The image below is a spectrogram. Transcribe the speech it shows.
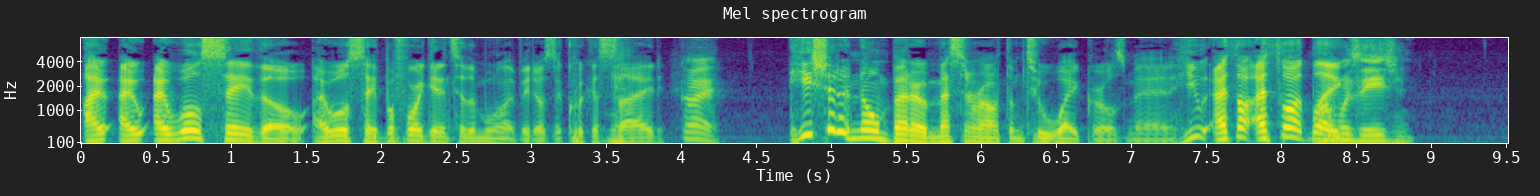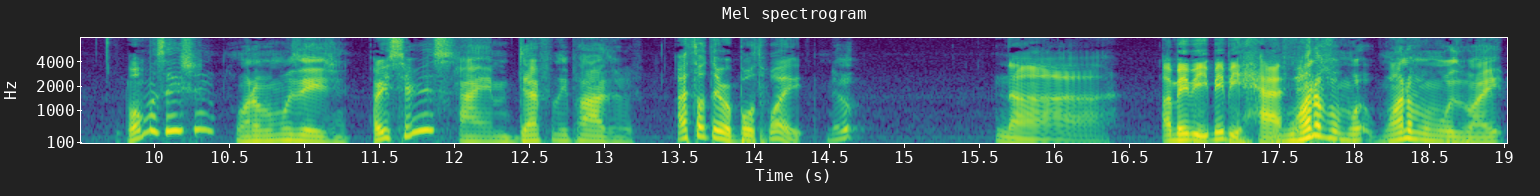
I, I, I will say though, I will say before I get into the Moonlight videos, a quick aside. Go ahead. He should have known better messing around with them two white girls, man. He, I thought, I thought like One was Asian. one was Asian. One of them was Asian. Are you serious? I am definitely positive. I thought they were both white. Nope. Nah. Uh, maybe maybe half. One of them. One of them was white,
